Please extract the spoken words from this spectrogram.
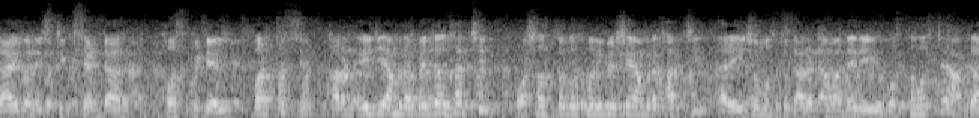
ডায়াগনস্টিক সেন্টার হসপিটাল বাড়তেছে। কারণ এই যে আমরা বেজাল খাচ্ছি, অস্বাস্থ্যকর পরিবেশে আমরা খাচ্ছি, আর এই সমস্ত কারণে আমাদের এই অবস্থা হচ্ছে, আমরা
